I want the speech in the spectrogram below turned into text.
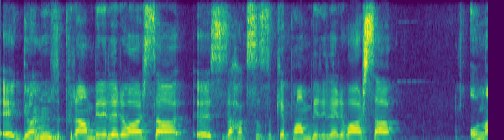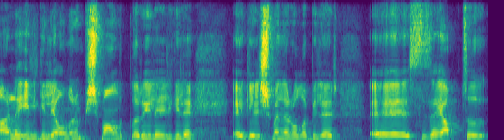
e, gönlünüzü kıran birileri varsa, e, size haksızlık yapan birileri varsa, onlarla ilgili, onların pişmanlıklarıyla ilgili e, gelişmeler olabilir. E, size yaptığı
